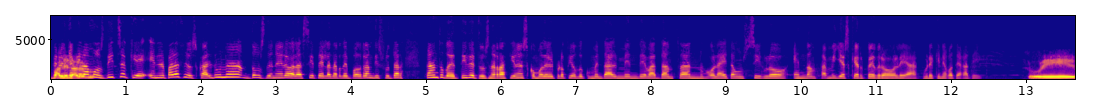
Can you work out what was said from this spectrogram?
pero ya quedamos dicho que en el Palacio Euskalduna, 2 de enero a las 7 de la tarde, podrán disfrutar tanto de ti, de tus narraciones, como del propio documental Mendebat Danzan, Olaeta, un siglo en danza. Mila esker, Pedro, olea, gurekin egoteagatik. Zuri,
